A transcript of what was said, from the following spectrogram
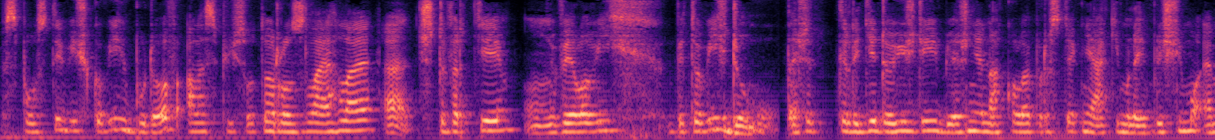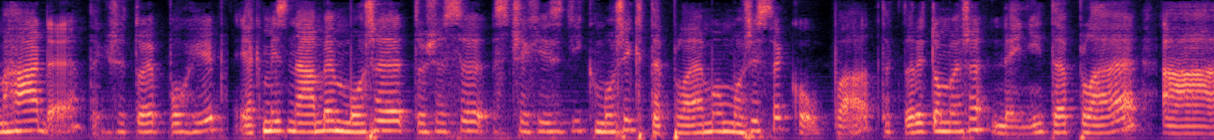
spousty výškových budov, ale spíš jsou to rozléhlé celé eh, čtvrti mm, vilových bytových domů. Takže ty lidi dojíždějí běžně na kole prostě k nějakému nejbližšímu MHD, takže to je pohyb. Jak my známe moře, to, že se z Čech jezdí k moři k teplému moři se koupat, tak tady to moře není teplé a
